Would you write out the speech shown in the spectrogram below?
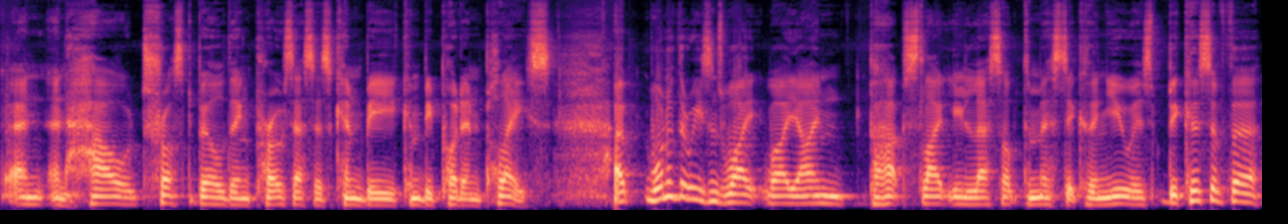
and and how trust building processes can be can be put in place. Uh, one of the reasons why why I'm perhaps slightly less optimistic than you is because of the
